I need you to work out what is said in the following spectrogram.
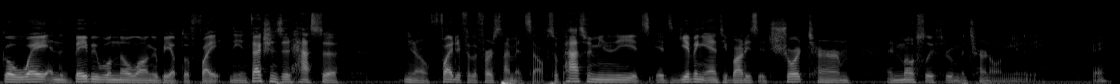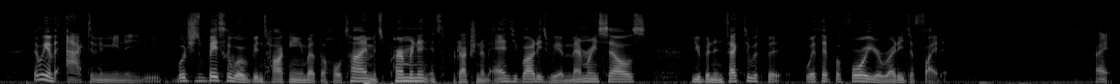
go away, and the baby will no longer be able to fight the infections. It has to, you know, fight it for the first time itself. So passive immunity, it's it's giving antibodies. It's short term and mostly through maternal immunity. Okay. Then we have active immunity, which is basically what we've been talking about the whole time. It's permanent. It's the production of antibodies. We have memory cells. You've been infected with it, with it before, you're ready to fight it. All right.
